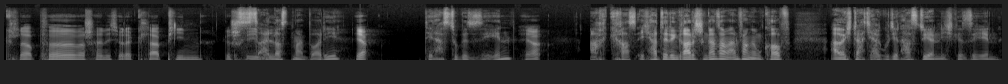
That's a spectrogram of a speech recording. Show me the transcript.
Clapin wahrscheinlich oder Clapin Ist es I geschrieben. Lost My Body? Ja. Den hast du gesehen? Ja. Ach krass, ich hatte den gerade schon ganz am Anfang im Kopf, aber ich dachte, ja gut, den hast du ja nicht gesehen.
